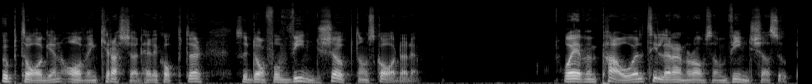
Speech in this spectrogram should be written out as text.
upptagen av en kraschad helikopter. Så de får vincha upp de skadade. Och även Powell tillhör en av dem som vinschas upp.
